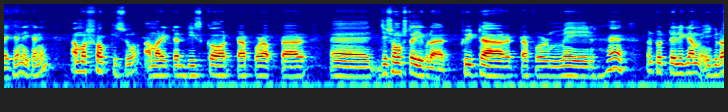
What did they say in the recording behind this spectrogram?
দেখেন, এখানে আমার সব কিছু আমার একটা ডিসকট তারপর আপনার যে সমস্ত এগুলো টুইটার তারপর মেইল হ্যাঁ? তো টেলিগ্রাম এইগুলো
